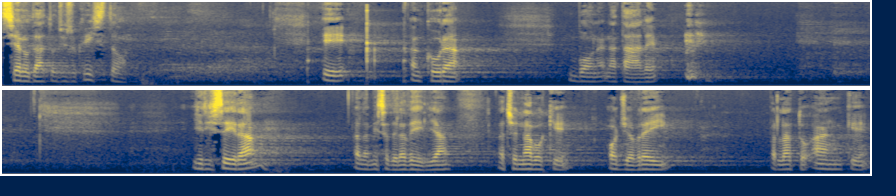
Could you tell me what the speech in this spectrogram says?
Sia lodato Gesù Cristo. E ancora buon Natale. Ieri sera alla messa della veglia accennavo che oggi avrei parlato anche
